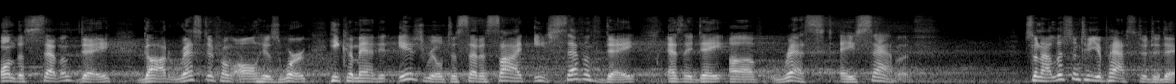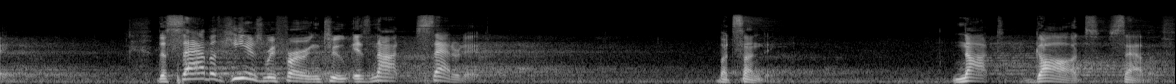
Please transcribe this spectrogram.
On the seventh day, God rested from all his work. He commanded Israel to set aside each seventh day as a day of rest, a Sabbath. So now listen to your pastor today. The Sabbath he is referring to is not Saturday, but Sunday. Not God's Sabbath.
